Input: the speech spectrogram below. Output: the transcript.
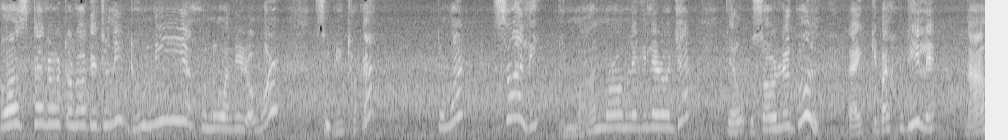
গছডালৰ তলত এজনী ধুনীয়া সোণোৱালী ৰঙৰ চুলি থকা তোমাৰ ছোৱালী। ইমান মৰম লাগিলে ৰজা। তেওঁ ওচৰলৈ গ'ল। তাইক কিবা সুধিলে। নাম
